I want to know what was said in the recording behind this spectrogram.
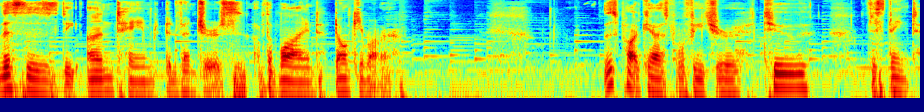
This is the untamed adventures of the blind donkey runner. This podcast will feature two distinct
